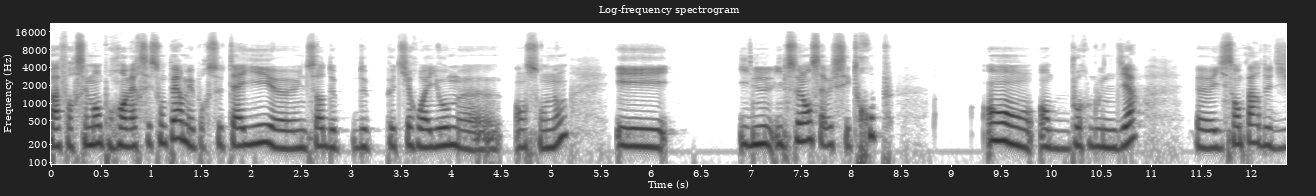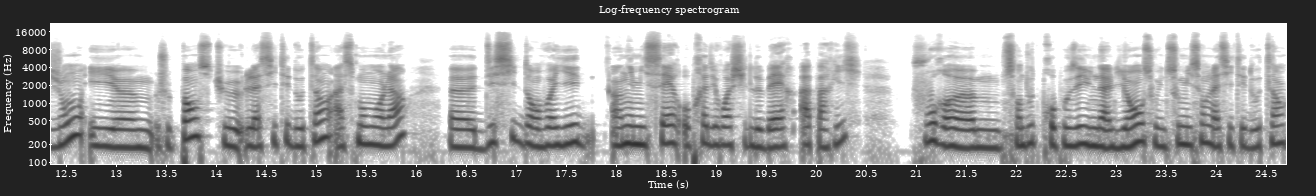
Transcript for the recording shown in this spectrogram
pas forcément pour renverser son père, mais pour se tailler euh, une sorte de, petit royaume euh, en son nom. Et il, se lance avec ses troupes en, en Burgundia. Euh, il s'empare de Dijon et je pense que la cité d'Autun, à ce moment-là, décide d'envoyer un émissaire auprès du roi Childebert à Paris pour sans doute proposer une alliance ou une soumission de la cité d'Autun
